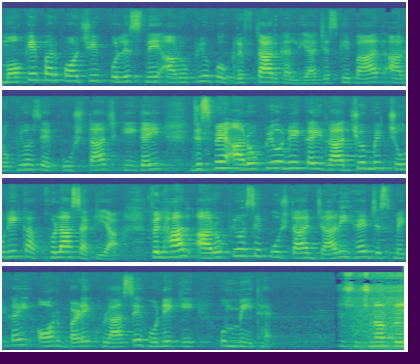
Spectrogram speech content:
मौके पर पहुँची पुलिस ने आरोपियों को गिरफ़्तार कर लिया, जिसके बाद आरोपियों से पूछताछ की गई, जिसमें आरोपियों ने कई राज्यों में चोरी का खुलासा किया। फ़िलहाल आरोपियों से पूछताछ जारी है, जिसमें कई और बड़े खुलासे होने की उम्मीद है। की सूचना पे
